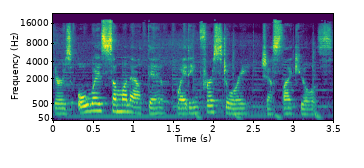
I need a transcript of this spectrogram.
there is always someone out there waiting for a story just like yours.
